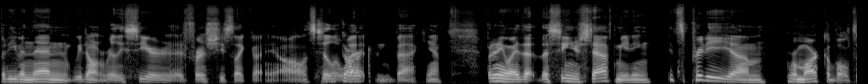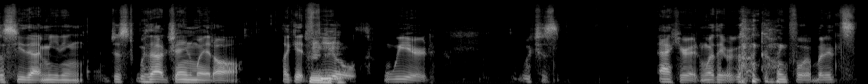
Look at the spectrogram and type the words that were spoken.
But even then, we don't really see her at first. She's like uh, all a silhouette in the back, yeah. But anyway, the the senior staff meeting, it's pretty um, remarkable to see that meeting just without Janeway at all. Like it Mhm. feels weird, which is accurate in what they were going for. But it's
